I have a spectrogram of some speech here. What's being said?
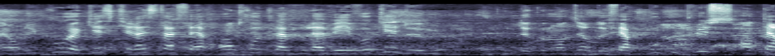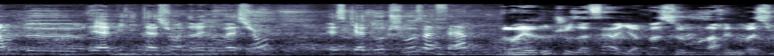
Alors du coup, qu'est-ce qui reste à faire? Entre autres, là vous l'avez évoqué, de, de, comment dire, de faire beaucoup plus en termes de réhabilitation et de rénovation. Est-ce qu'il y a d'autres choses à faire? Alors il y a d'autres choses à faire. Il n'y a pas seulement la rénovation,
